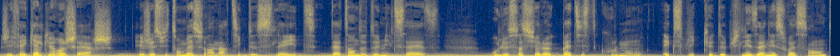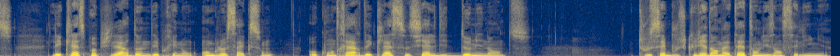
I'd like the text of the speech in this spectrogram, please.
J'ai fait quelques recherches et je suis tombée sur un article de Slate datant de 2016 où le sociologue Baptiste Coulmont explique que depuis les années 60, les classes populaires donnent des prénoms anglo-saxons, au contraire des classes sociales dites dominantes. Tout s'est bousculé dans ma tête en lisant ces lignes.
